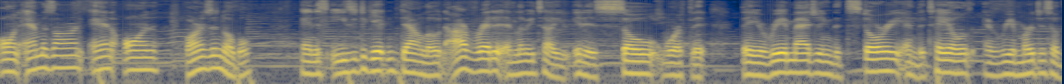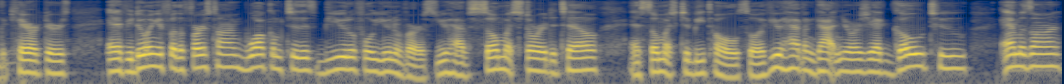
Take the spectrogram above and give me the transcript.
on Amazon and on Barnes & Noble and it's easy to get and download. I've read it, and let me tell you, it is so worth it. They are reimagining the story and the tales and reemergence of the characters. And if you're doing it for the first time, welcome to this beautiful universe. You have so much story to tell and so much to be told. So if you haven't gotten yours yet, go to Amazon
